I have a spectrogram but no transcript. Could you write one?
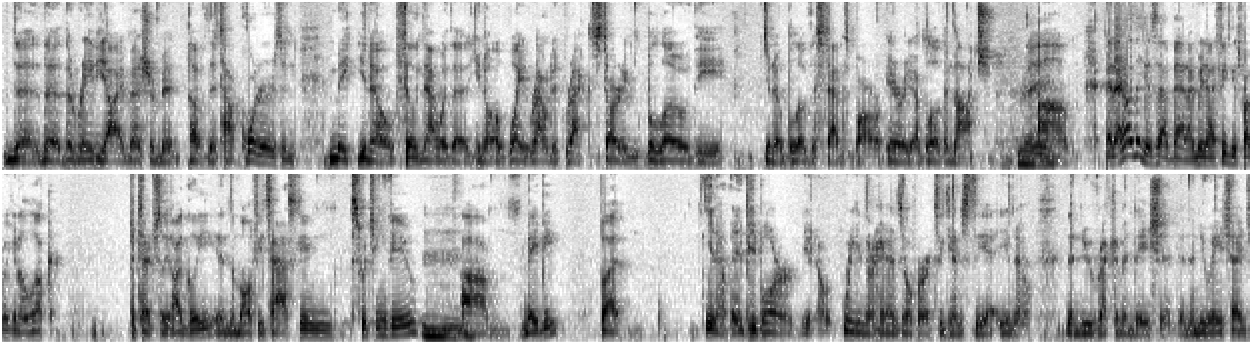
the, the the radii measurement of the top corners and make you know filling that with a you know a white rounded rect starting below the you know below the status bar area below the notch right. um, and I don't think it's that bad I mean I think it's probably going to look potentially ugly in the multitasking switching view, mm. um, maybe. But you know, and people are you know wringing their hands over it's against the you know the new recommendation and the new HIG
